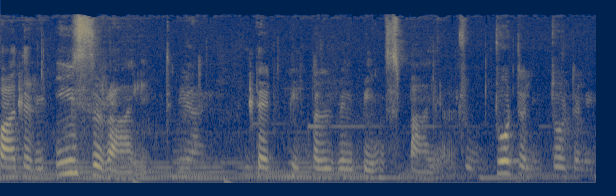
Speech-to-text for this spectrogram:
father is right Yeah. that people will be inspired. True. Totally. Totally.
